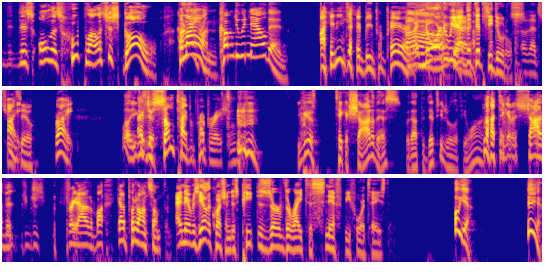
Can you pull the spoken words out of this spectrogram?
this, all this hoopla. Let's just go. Come All right, on. come do it now then. I need to be prepared. And nor do we oh, have the dipsy doodles. Oh, that's true Right. too. Right. Well, you Has could to be just some type of preparation. you could just take a shot of this without the dipsy doodle if you want. I'm not taking a shot of it just straight out of the bottle. Got to put it on something. And there was the other question: Does Pete deserve the right to sniff before tasting? Oh yeah, yeah, yeah.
